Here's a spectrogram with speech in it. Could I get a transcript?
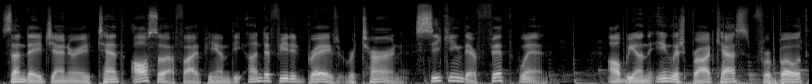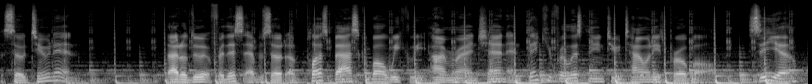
Sunday, January 10th, also at 5 p.m., the undefeated Braves return, seeking their fifth win. I'll be on the English broadcast for both, so tune in. That'll do it for this episode of Plus Basketball Weekly. I'm Ryan Chen, and thank you for listening to Taiwanese Pro Ball. See ya!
